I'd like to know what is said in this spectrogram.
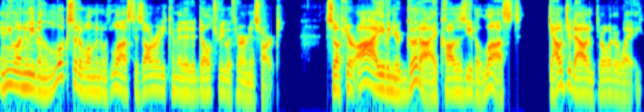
anyone who even looks at a woman with lust has already committed adultery with her in his heart. So if your eye, even your good eye, causes you to lust, gouge it out and throw it away.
